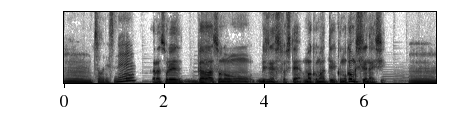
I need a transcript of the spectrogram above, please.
うんそうですね。だからそれがそのビジネスとしてうまく回っていくのかもしれないし。うん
